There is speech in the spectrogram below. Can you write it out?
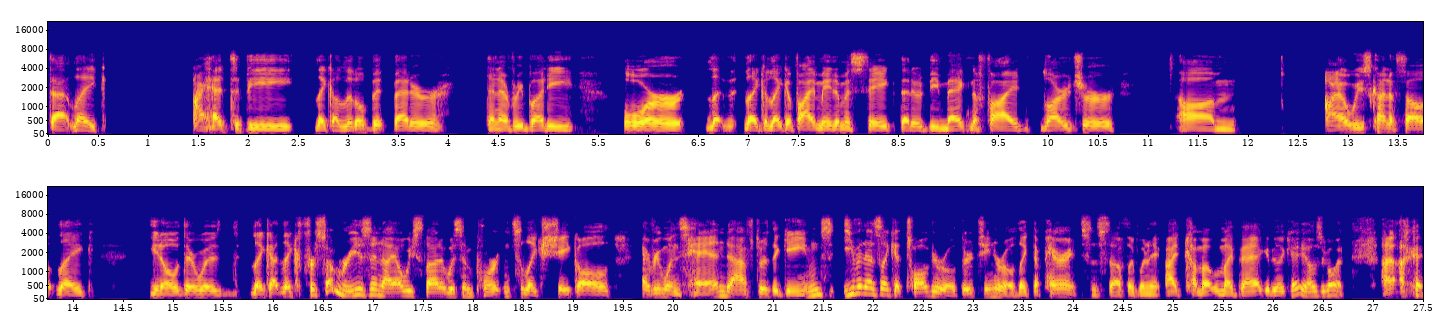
that like I had to be like a little bit better than everybody, or like like if I made a mistake, that it would be magnified larger. Um, I always kind of felt like you know there was like like for some reason i always thought it was important to like shake all everyone's hand after the games even as like a 12 year old 13 year old like the parents and stuff like when i'd come out with my bag i'd be like hey how's it going? I,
